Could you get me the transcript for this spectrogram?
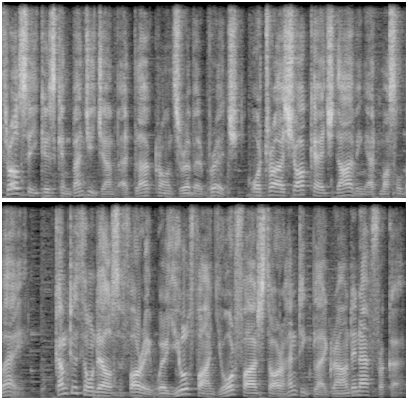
Thrill seekers can bungee jump at Bloukrans River Bridge or try shark cage diving at Mossel Bay. Come to Thorndale Safari where you'll find your five-star hunting playground in Africa.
